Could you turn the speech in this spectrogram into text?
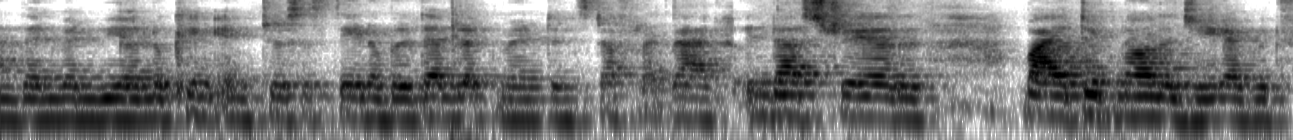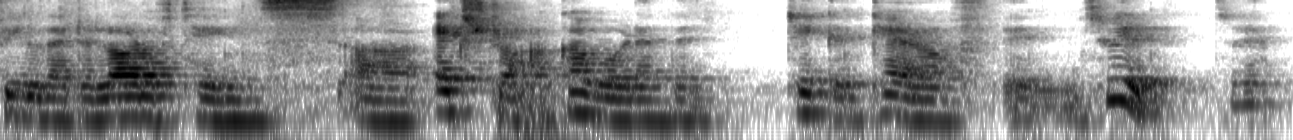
And then when we are looking into sustainable development and stuff like that, industrial biotechnology, I would feel that a lot of things uh, extra are covered and then taken care of in Sweden. So yeah.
